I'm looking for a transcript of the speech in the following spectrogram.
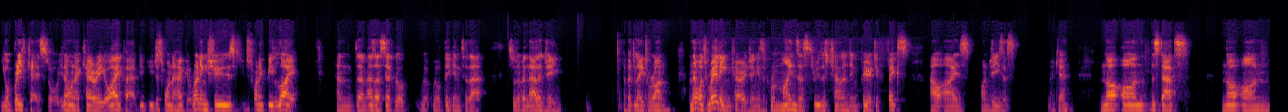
your briefcase or you don't want to carry your iPad. You, you just want to have your running shoes. You just want to be light. And um, as I said, we'll, we'll, we'll dig into that sort of analogy a bit later on. And then what's really encouraging is it reminds us through this challenging period to fix our eyes on Jesus. Okay, not on the stats, not on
